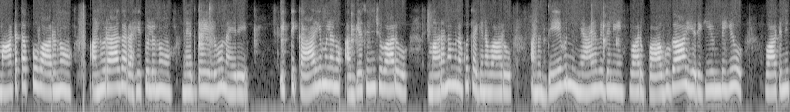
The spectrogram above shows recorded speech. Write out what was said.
మాట తప్పు వారును అనురాగ రహితులను నిర్దయులు నైరి. ఇట్టి కార్యములను అభ్యసించువారు మరణమునకు తగినవారు. అను దేవుని న్యాయ విధిని వారు బాగుగా ఎరిగియుండియు వాటిని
